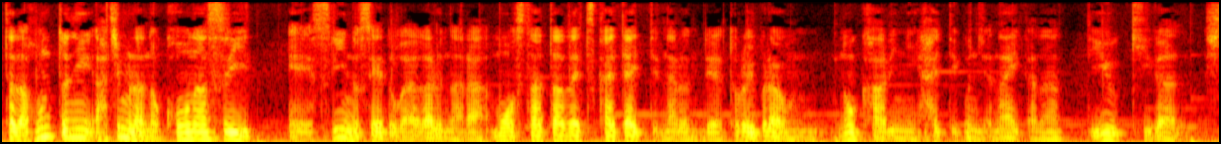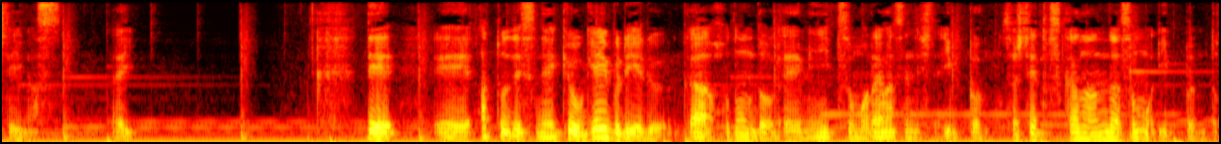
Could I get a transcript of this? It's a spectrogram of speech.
ただ本当に八村のコーナー3、えー、3の精度が上がるならもうスターターで使いたいってなるんでトロイ・ブラウンの代わりに入っていくんじゃないかなっていう気がしています。はい、で、えー、あとですね、今日ゲイブリエルがほとんど、えー、ミニッツをもらえませんでした。1分。そしてトスカのアンダーソンも1分と。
